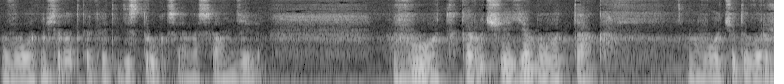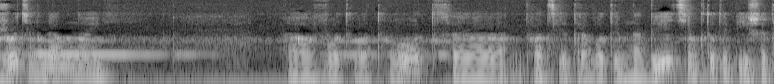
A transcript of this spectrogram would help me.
Вот. Но все равно это какая-то деструкция на самом деле. Вот. Короче, я бы вот так. Вот. Что-то вы ржете надо мной. А, вот, вот, вот. 20 а, лет работаем над этим, кто-то пишет.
